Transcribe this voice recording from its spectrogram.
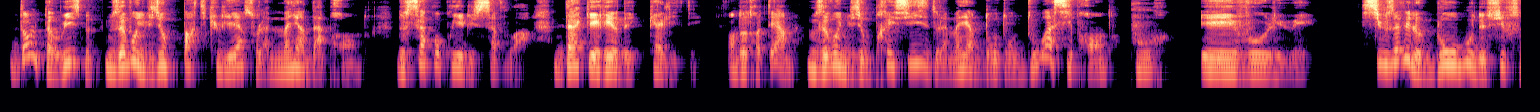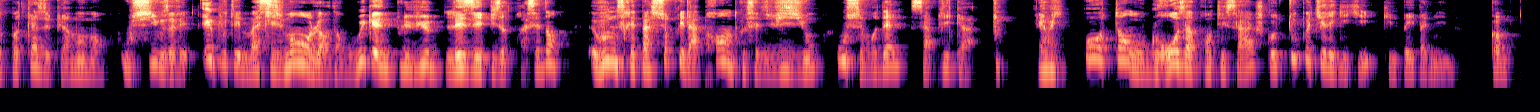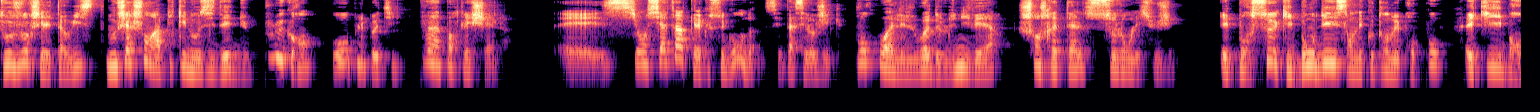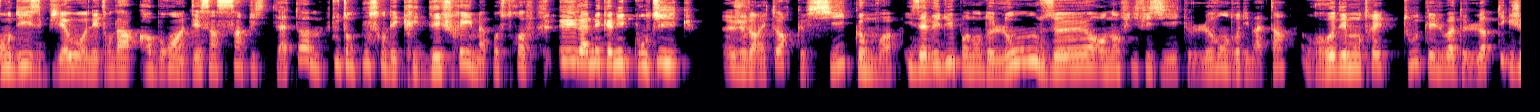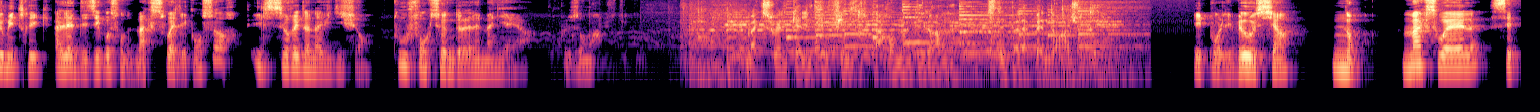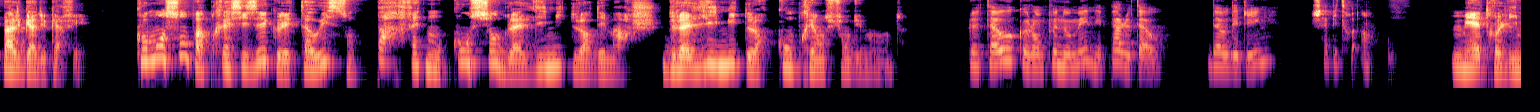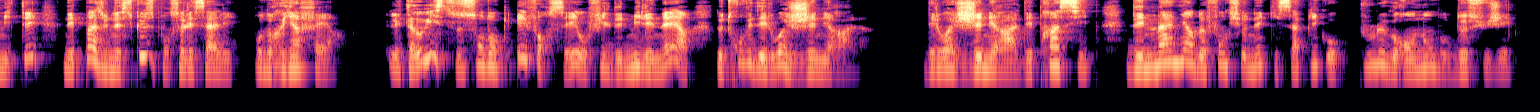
Dans le taoïsme, nous avons une vision particulière sur la manière d'apprendre, de s'approprier du savoir, d'acquérir des qualités. En d'autres termes, nous avons une vision précise de la manière dont on doit s'y prendre pour évoluer. Si vous avez le bon goût de suivre ce podcast depuis un moment, ou si vous avez écouté massivement lors d'un week-end pluvieux les épisodes précédents, vous ne serez pas surpris d'apprendre que cette vision ou ce modèle s'applique à tout. Et eh oui, autant au gros apprentissage qu'au tout petit rikiki qui ne paye pas de mine. Comme toujours chez les taoïstes, nous cherchons à appliquer nos idées du plus grand au plus petit, peu importe l'échelle. Et si on s'y attarde quelques secondes, c'est assez logique. Pourquoi les lois de l'univers changeraient-elles selon les sujets? Et pour ceux qui bondissent en écoutant mes propos, et qui brandissent bien haut un étendard arborant un dessin simpliste d'atomes, tout en poussant des cris d'effrayés m'apostrophe et la mécanique quantique je leur rétorque que si, comme moi, ils avaient dû pendant de longues heures en amphiphysique le vendredi matin redémontrer toutes les lois de l'optique géométrique à l'aide des équations de Maxwell et consorts, ils seraient d'un avis différent. Tout fonctionne de la même manière, plus ou moins. Maxwell qualité filtre, arôme intégral, ce n'est pas la peine d'en rajouter. Et pour les béotiens, non. Maxwell, c'est pas le gars du café. Commençons par préciser que les taoïstes sont parfaitement conscients de la limite de leur démarche, de la limite de leur compréhension du monde. Le Tao que l'on peut nommer n'est pas le Tao. Dao De Jing, chapitre 1. Mais être limité n'est pas une excuse pour se laisser aller, pour ne rien faire. Les taoïstes se sont donc efforcés, au fil des millénaires, de trouver des lois générales des lois générales, des principes, des manières de fonctionner qui s'appliquent au plus grand nombre de sujets.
